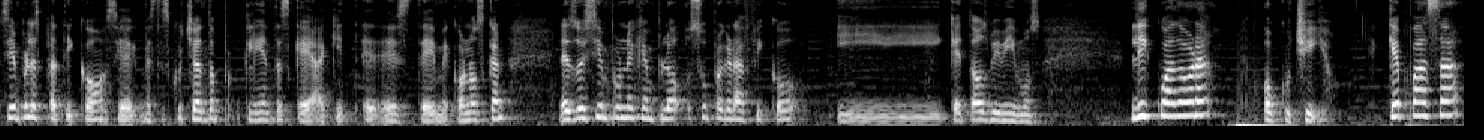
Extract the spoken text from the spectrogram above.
Siempre les platico, si me está escuchando clientes que aquí eh, este, me conozcan, les doy siempre un ejemplo súper gráfico y que todos vivimos. Licuadora o cuchillo. ¿Qué pasa?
